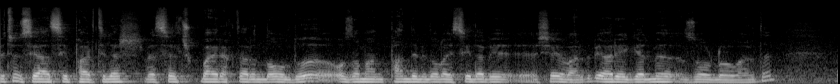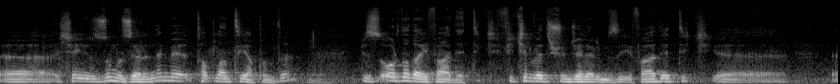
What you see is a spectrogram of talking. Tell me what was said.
bütün siyasi partiler ve Selçuk Bayraktar'ın da olduğu o zaman pandemi dolayısıyla bir e, şey vardı. Bir araya gelme zorluğu vardı. E, şey Zoom üzerinden bir toplantı yapıldı. Biz orada da ifade ettik. Fikir ve düşüncelerimizi ifade ettik. Ee, e,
